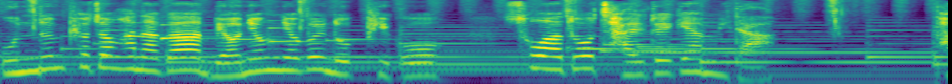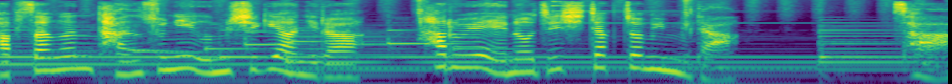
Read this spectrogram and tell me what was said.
웃는 표정 하나가 면역력을 높이고 소화도 잘 되게 합니다. 밥상은 단순히 음식이 아니라 하루의 에너지 시작점입니다. 4.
